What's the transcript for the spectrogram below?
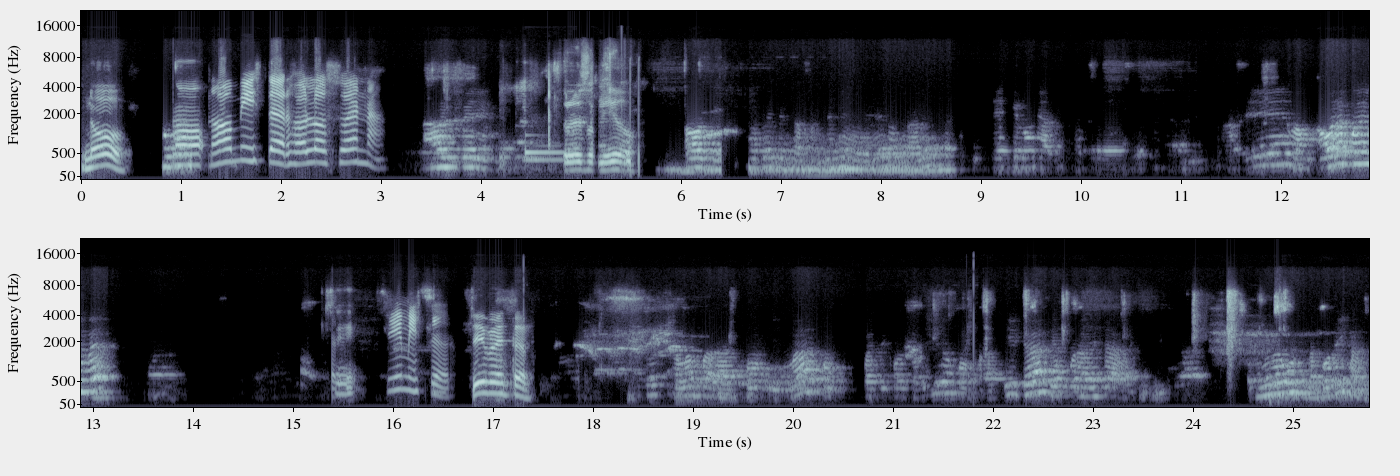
No. No. No, mister, solo suena. Ah, esperen. Solo el sonido. Ah, ok. No sé qué está pasando. Déjenme ver otra vez. Es que no me avisa. A ver, vamos. ¿Ahora pueden ver? Sí. Sí, mister. Sí, mister. Para confirmar, compartir. A mí me gusta.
